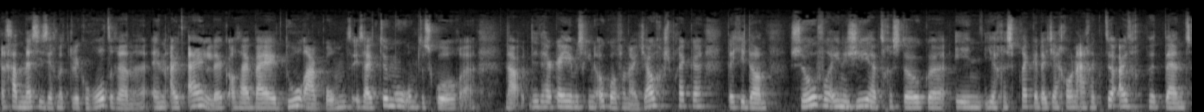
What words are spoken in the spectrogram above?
gaat Messi zich natuurlijk rot rennen. En uiteindelijk, als hij bij het doel aankomt, is hij te moe om te scoren. Nou, dit herken je misschien ook wel vanuit jouw gesprekken. Dat je dan zoveel energie hebt gestoken in je gesprekken. Dat jij gewoon eigenlijk te uitgeput bent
